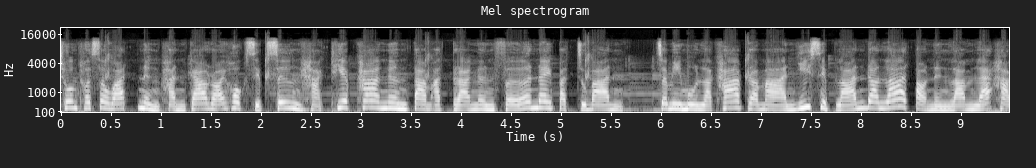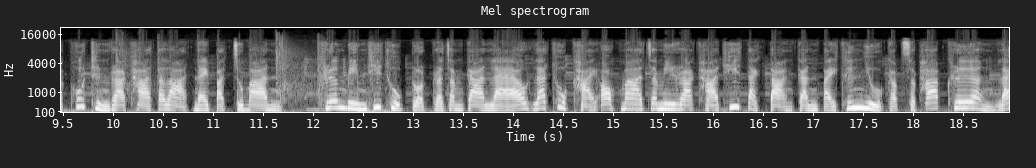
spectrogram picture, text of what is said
ช่วงทศวรรษ 1960 ซึ่งหากเทียบค่าเงินตามอัตราเงินเฟ้อในปัจจุบัน จะมีมูลค่าประมาณ 20 ล้านดอลลาร์ต่อหนึ่งลำ และหากพูดถึงราคาตลาดในปัจจุบัน เครื่องบินที่ถูกปลดประจำการแล้ว และถูกขายออกมาจะมีราคาที่แตกต่างกันไปขึ้นอยู่กับสภาพเครื่องและ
